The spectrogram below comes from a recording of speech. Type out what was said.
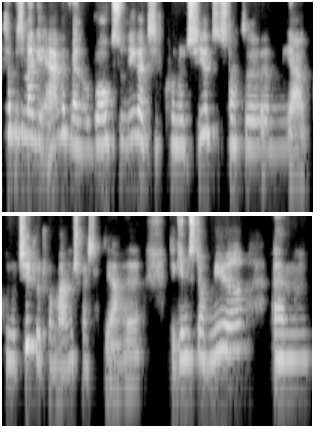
Ich habe mich immer geärgert, wenn Vogue so negativ konnotiert, ich dachte, ähm, ja, konnotiert wird von manchen, ich dachte, ja, die geben sich doch Mühe. Ähm,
